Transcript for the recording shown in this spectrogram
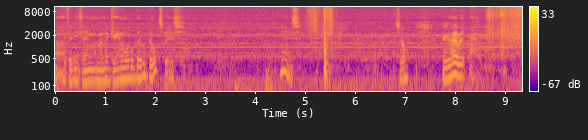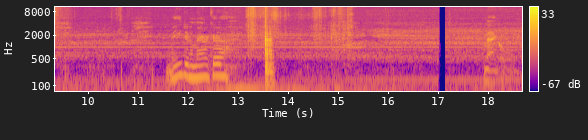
Uh, if anything, I'm going to gain a little bit of build space. Nice. So, there you have it. Made in America. Maghold.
